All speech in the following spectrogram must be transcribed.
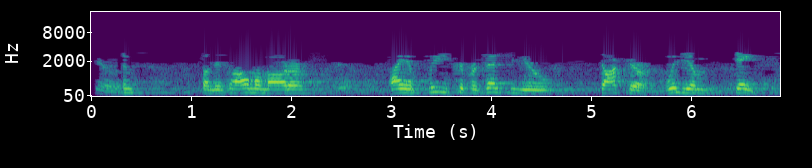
From this alma mater, I am pleased to present to you Dr. William Gates.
